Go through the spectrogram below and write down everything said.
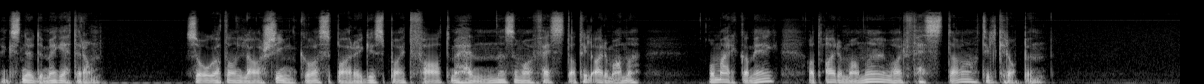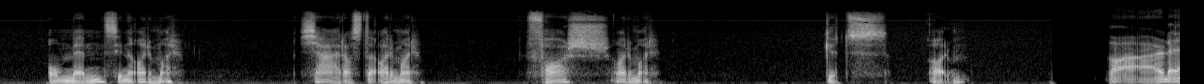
Jeg snudde meg etter ham, så at han la skinke og asparges på et fat med hendene som var festa til armene, og merka meg at armene var festa til kroppen. Og menn sine armer. Kjæreste armer. Fars armer. Guds arm. Hva er det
